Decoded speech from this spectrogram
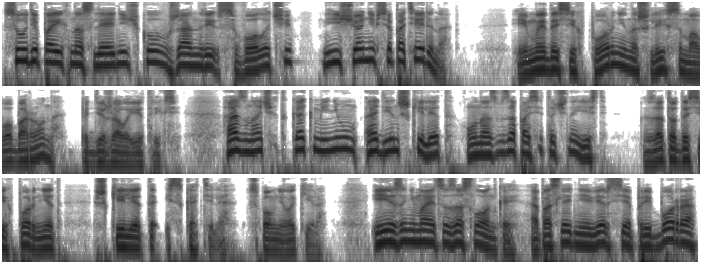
«Судя по их наследничку в жанре «сволочи», еще не все потеряно». «И мы до сих пор не нашли самого барона», — поддержала ее Трикси. «А значит, как минимум один шкелет у нас в запасе точно есть». «Зато до сих пор нет шкелета-искателя», — вспомнила Кира. «И занимается заслонкой, а последняя версия прибора...»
